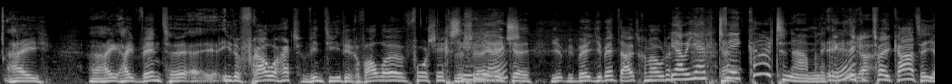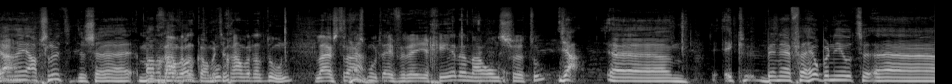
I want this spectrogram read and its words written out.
hij... Hij, hij wint, uh, ieder vrouwenhart wint hij in ieder geval uh, voor zich. Serieus? Dus ik, je, je, bent uitgenodigd. Ja, maar jij hebt twee kaarten namelijk, ik, hè? Ik heb twee kaarten, ja, ja. nee, absoluut. Dus mannen hoe gaan, we ook dat, hoe gaan we dat doen? Luisteraars ja. moeten even reageren naar ons toe. Ja, ehm, ik ben even heel benieuwd. Uh,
